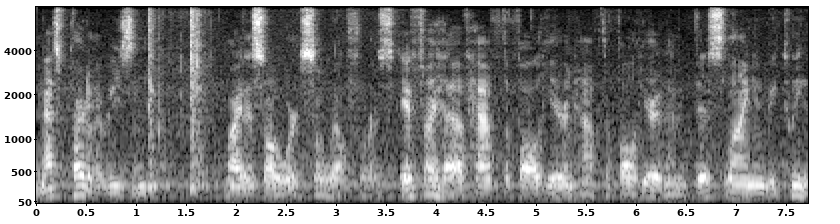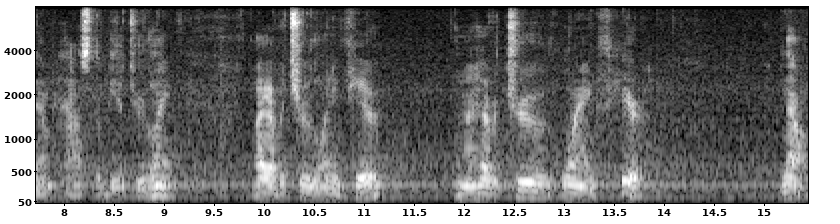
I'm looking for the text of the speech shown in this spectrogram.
And that's part of the reason why this all works so well for us. If I have half the fall here and half the fall here, then this line in between them has to be a true length. I have a true length here, and I have a true length here. Now,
